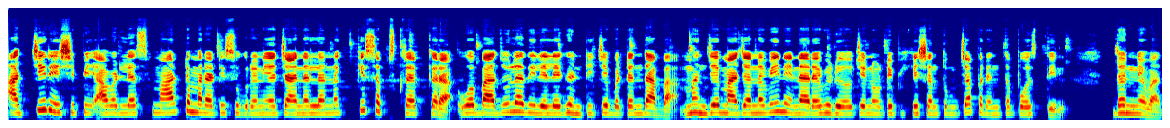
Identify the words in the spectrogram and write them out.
आजची रेसिपी आवडल्यास स्मार्ट मराठी सुगरण या चॅनलला नक्की सबस्क्राईब करा व बाजूला दिलेले घंटीचे बटन दाबा म्हणजे माझ्या नवीन येणाऱ्या व्हिडिओचे नोटिफिकेशन तुमच्यापर्यंत पोहोचतील. धन्यवाद.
